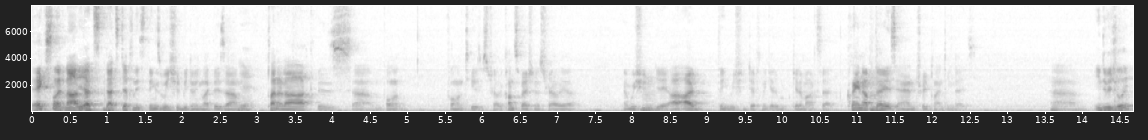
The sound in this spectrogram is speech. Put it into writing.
Excellent. No, Yeah. that's that's definitely things we should be doing. Like there's um, yeah. Planet Ark, there's um, Volunteers Australia, Conservation Australia, and we should. Mm. Yeah, I, I think we should definitely get get amongst that. Clean up Mm. days and tree planting days, Mm. um, individually.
